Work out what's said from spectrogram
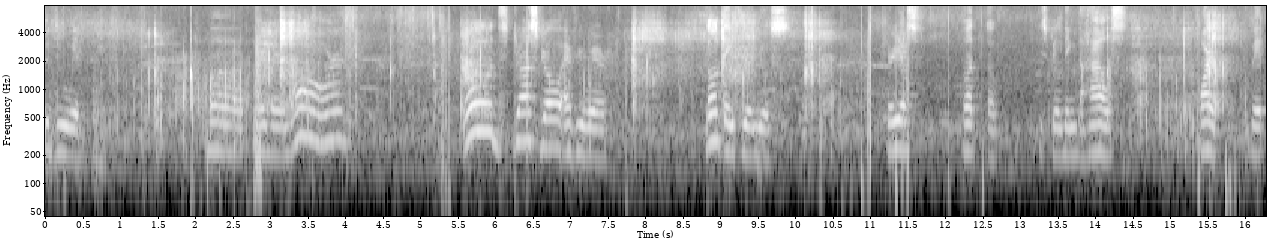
to do it. But furthermore roads just go everywhere don't they furious furious what the he's building the house part of it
